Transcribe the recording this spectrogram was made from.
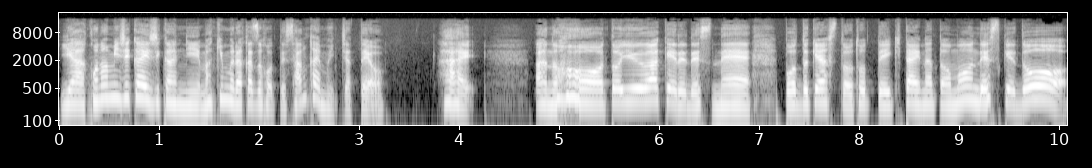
いや、この短い時間に牧村和穂って3回も言っちゃったよ。はい。あのー、というわけでですね、ポッドキャストを撮っていきたいなと思うんですけど、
